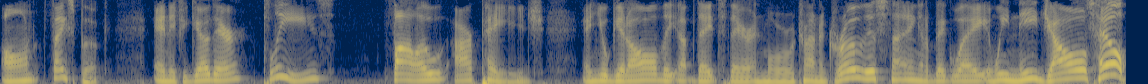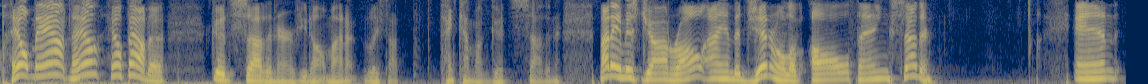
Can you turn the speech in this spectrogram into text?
on Facebook. And if you go there, please follow our page and you'll get all the updates there and more. We're trying to grow this thing in a big way, and we need y'all's help. Help me out now. Help out a good Southerner, if you don't mind. At least I think I'm a good Southerner. My name is John Rawl. I am the general of all things Southern. And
